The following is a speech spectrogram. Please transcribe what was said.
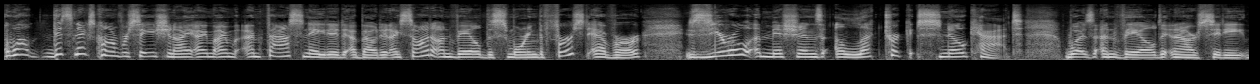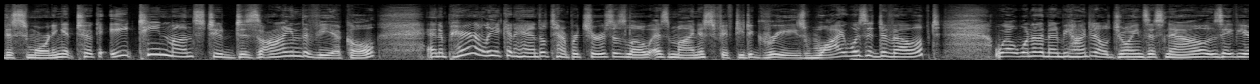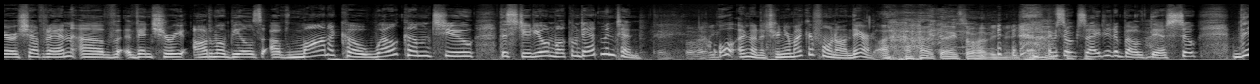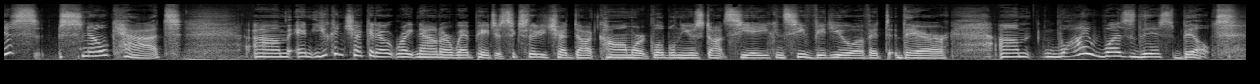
well, this next conversation, I, am I'm, I'm fascinated about it. I saw it unveiled this morning, the first ever zero emissions electric snowcat was unveiled in our city this morning. It took 18 months to design the vehicle, and apparently it can handle temperatures as low as minus 50 degrees. Why was it developed? Well, one of the men behind it all joins us now, Xavier Chevrin of Venturi Automobiles of Monaco. Welcome to the studio and welcome to Edmonton. Thanks for having Oh, I'm going to turn your microphone on there. Thanks for having me. I'm so excited about this. So, this snowcat. Um, and you can check it out right now at our webpage at 630ched.com or at globalnews.ca. You can see video of it there. Um, why was this built?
